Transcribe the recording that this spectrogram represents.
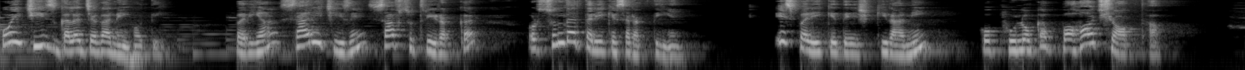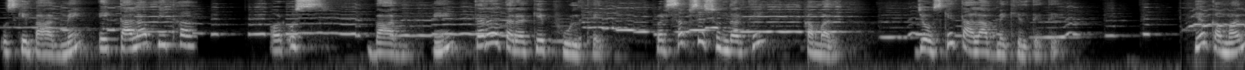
कोई चीज़ गलत जगह नहीं होती। परियाँ सारी चीज़ें साफ़ सुथरी रखकर और सुंदर तरीके से रखती हैं। इस परी के देश की रानी को फूलों का बहुत शौक था। उसके बाग में एक तालाब भी था और उस बाग में तरह तरह के फूल थे, पर सबसे सुंदर थे कमल। जो उसके तालाब में खिलते थे। यह कमल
